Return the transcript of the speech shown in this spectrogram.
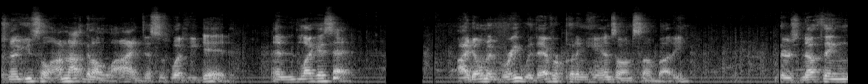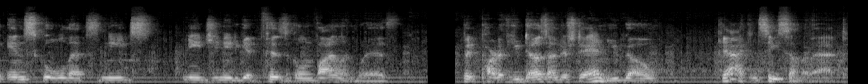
"There's no use. I'm not gonna lie. This is what he did." And like I said, I don't agree with ever putting hands on somebody there's nothing in school that needs needs you need to get physical and violent with but part of you does understand you go yeah i can see some of that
